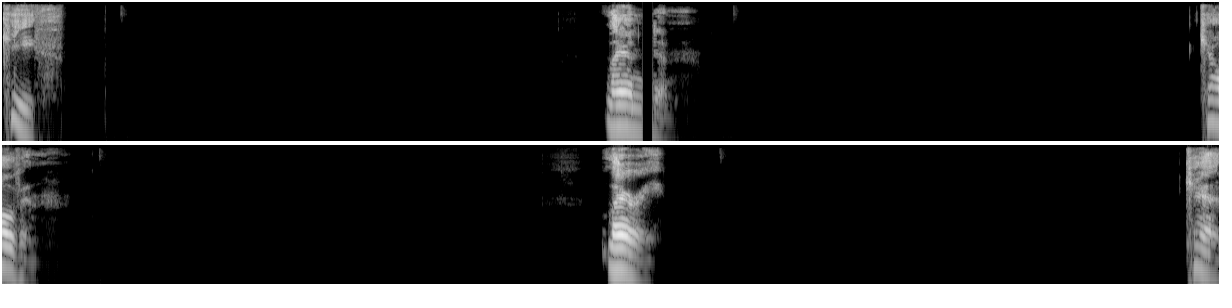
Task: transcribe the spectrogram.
Keith. Landon. Kelvin Larry. Ken.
